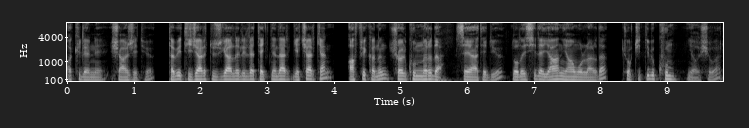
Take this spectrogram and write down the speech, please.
akülerini şarj ediyor. Tabii ticaret rüzgarlarıyla tekneler geçerken Afrika'nın çöl kumları da seyahat ediyor. Dolayısıyla yağan yağmurlarda çok ciddi bir kum yağışı var.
